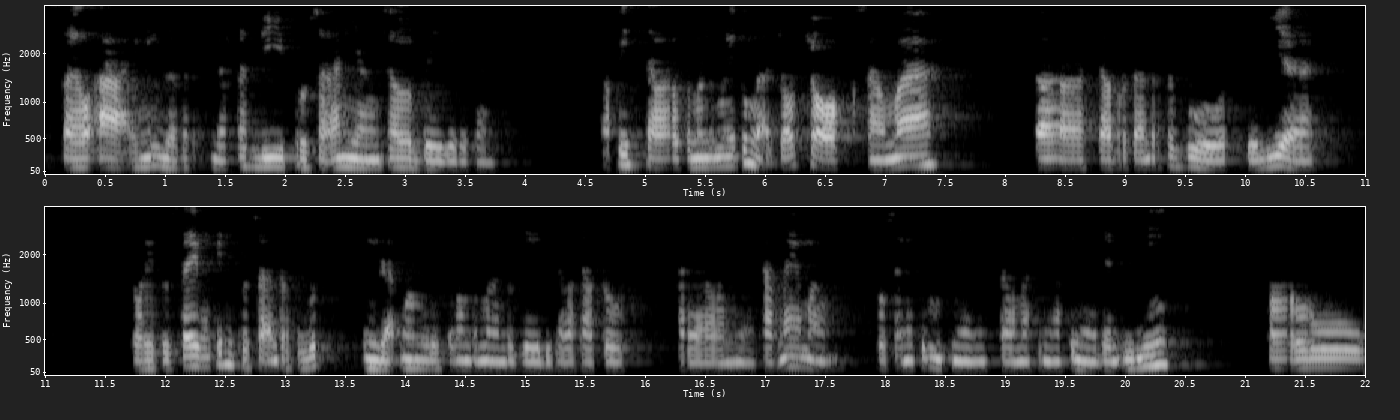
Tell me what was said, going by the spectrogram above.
style A ingin daftar, daftar di perusahaan yang misal B gitu kan. Tapi style teman-teman itu nggak cocok sama eh, style perusahaan tersebut. Jadi ya sorry to say mungkin perusahaan tersebut nggak memilih teman-teman untuk jadi salah satu karyawannya. Karena emang perusahaan itu mempunyai style masing-masing ya. Dan ini perlu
